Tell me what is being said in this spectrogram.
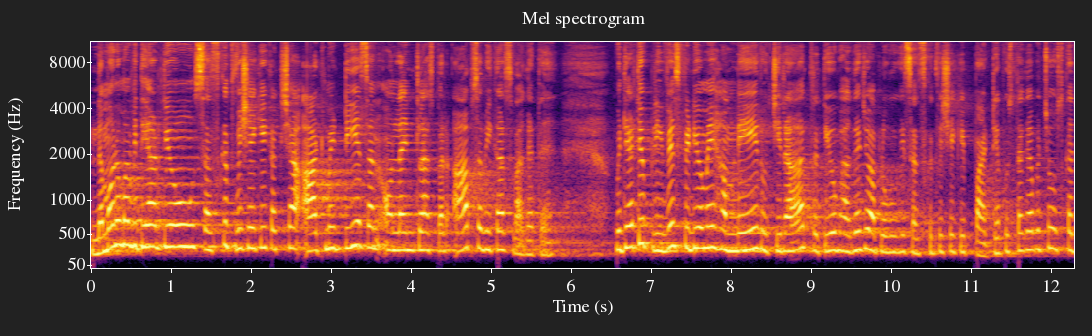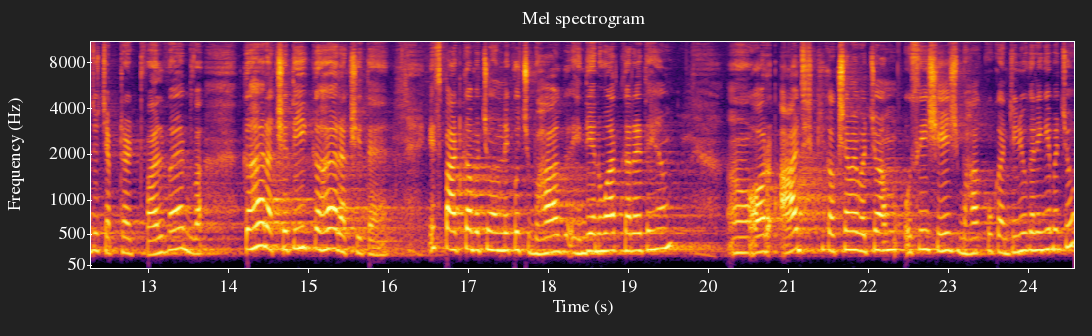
नमो नमः विद्यार्थियों, संस्कृत विषय की कक्षा आठ में T S N online class पर आप सभी का स्वागत है। विद्यार्थियों प्रीवियस वीडियो में हमने रुचिरा तृतीय भाग है, जो आप लोगों की संस्कृत विषय की पाठ्य पुस्तक है बच्चों उसका जो चैप्टर ट्वेल्व है कह रक्षति कह रक्षित है। इस पाठ का बच्चों, हमने कुछ भाग हिंदी अनुवाद कर रहे थे हम और आज की कक्षा में बच्चों, हम उसी शेष भाग को कंटिन्यू करेंगे बच्चों।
